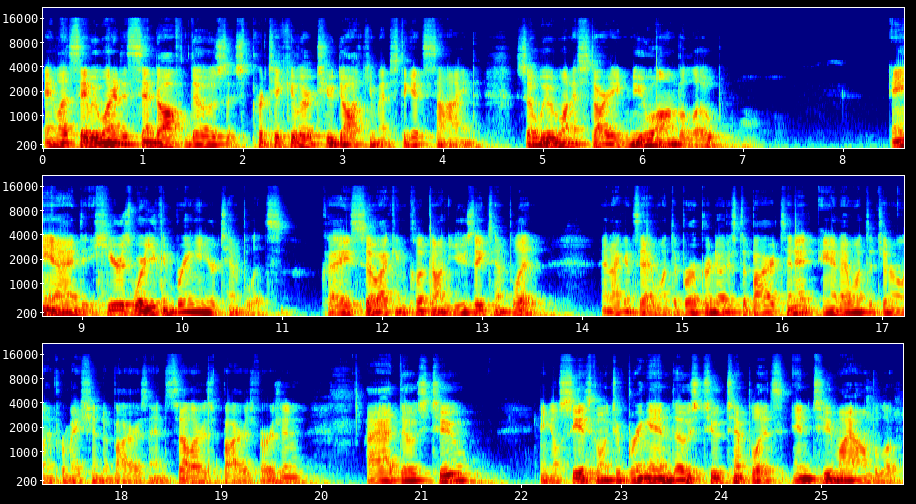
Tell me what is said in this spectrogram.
And let's say we wanted to send off those particular two documents to get signed. So we would want to start a new envelope. And here's where you can bring in your templates. Okay, so I can click on use a template and I can say I want the broker notice to buyer tenant and I want the general information to buyers and sellers, buyer's version. I add those two and you'll see it's going to bring in those two templates into my envelope.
